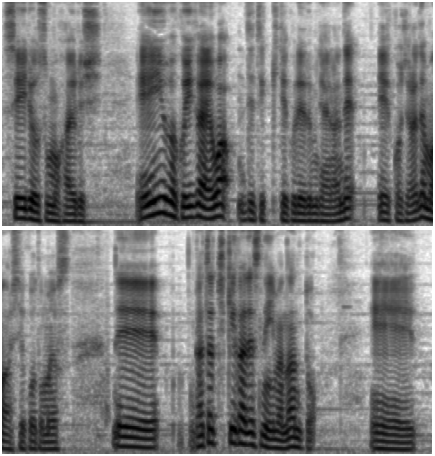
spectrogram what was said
セイリオスも入るし、英雄枠以外は出てきてくれるみたいなんで、えー、こちらで回していこうと思います。で、ガチャチケがですね、今なんと、えー、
